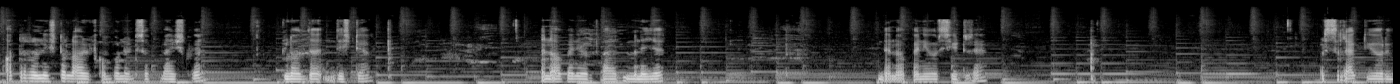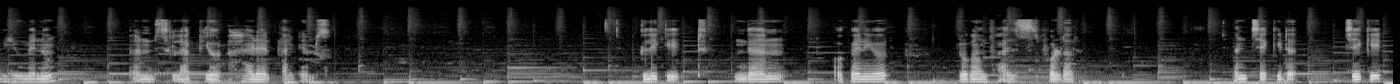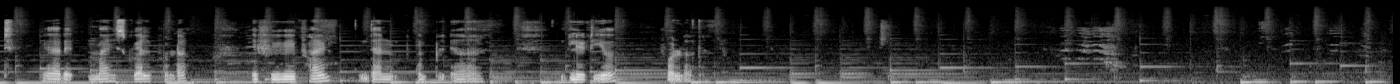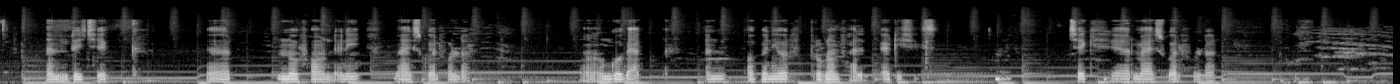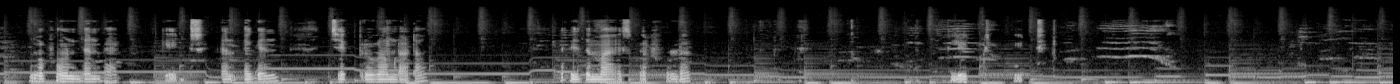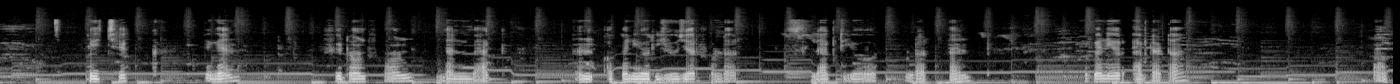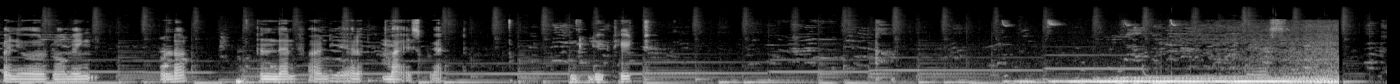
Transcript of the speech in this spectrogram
after uninstall all components of mysql close the, this tab and open your file manager. Then open your c drive. Or select your view menu and select your hidden items. Click it then open your program files folder and check it check it here mysql folder if we find then uh, delete your folder. And recheck here no found any mysql folder. Uh, go back and open your program file 86 check here mysql folder. No found then back it and again check program data that is the mysql folder. Delete it. Recheck again. If you don't find then back and open your user folder. Select your folder and open your app data. Open your roaming folder and then find here mysql delete it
